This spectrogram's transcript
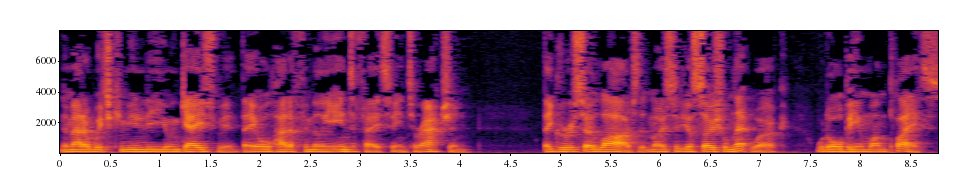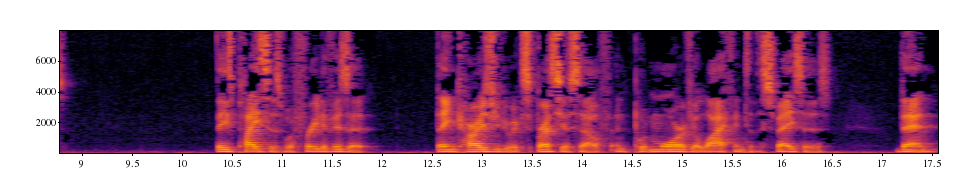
No matter which community you engaged with, they all had a familiar interface for interaction. They grew so large that most of your social network would all be in one place. These places were free to visit. They encouraged you to express yourself and put more of your life into the spaces. Then,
